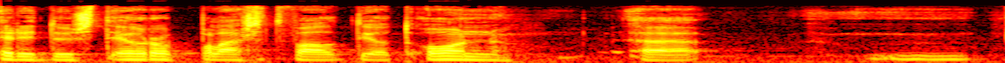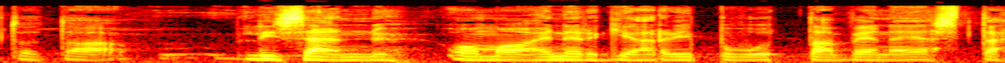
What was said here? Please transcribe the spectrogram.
erityisesti eurooppalaiset valtiot on tota, lisännyt omaa energiariippuvuuttaan Venäjästä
